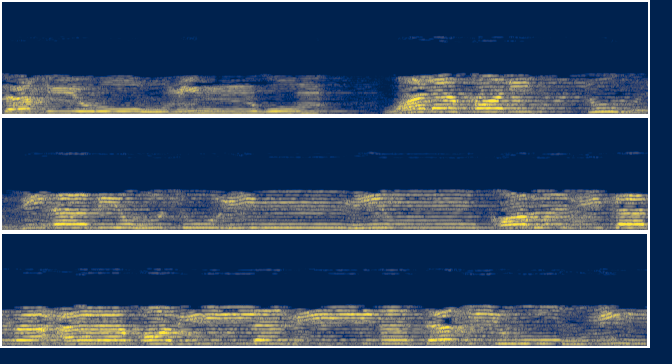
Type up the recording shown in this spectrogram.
سخروا منهم ولقد استهزئ برسل من قبلك فحاق بالذين سخروا منهم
